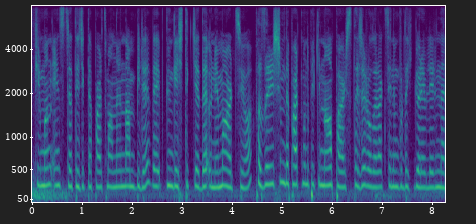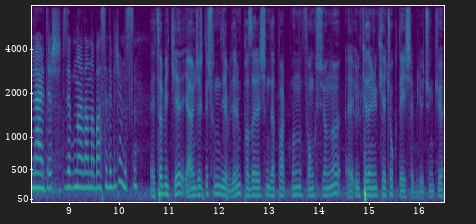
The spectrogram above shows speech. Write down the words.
firmanın en stratejik departmanlarından biri ve gün geçtikçe de önemi artıyor. Pazar erişim departmanı peki ne yapar? Stajyer olarak senin buradaki görevlerin nelerdir? Bize bunlardan da bahsedebilir misin? E, tabii ki. Ya öncelikle şunu diyebilirim. Pazar erişim departmanının fonksiyonu e, ülkeden ülkeye çok değişebiliyor. Çünkü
